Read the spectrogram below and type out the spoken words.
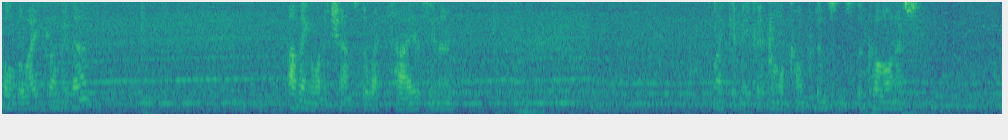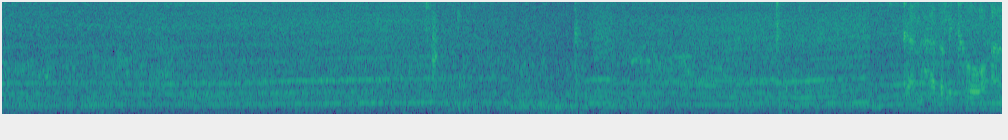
Pulled away from me then. I think I want a chance to wet tyres, you know. Might give me a bit more confidence into the corners. I'm getting heavily caught now.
